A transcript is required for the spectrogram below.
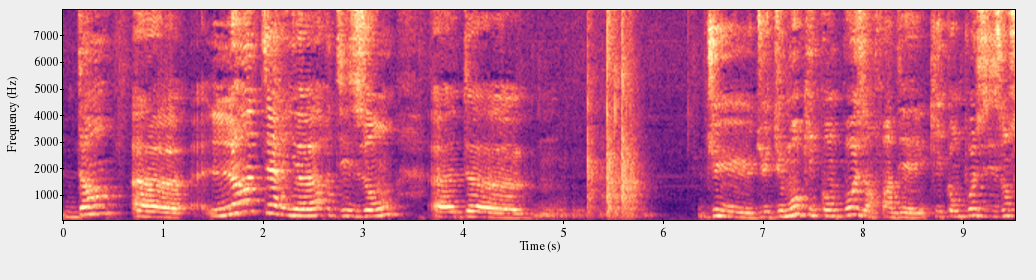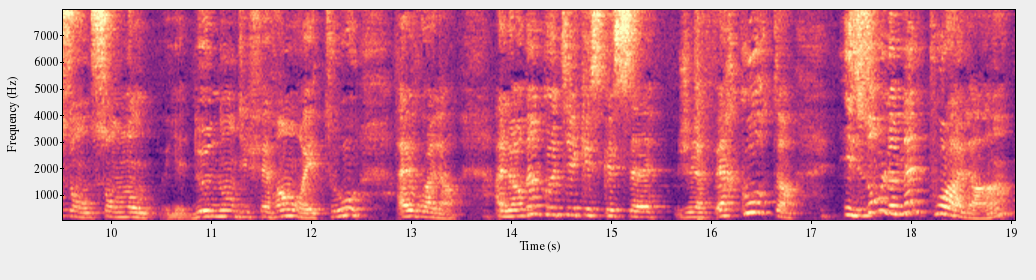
dans euh, l'intérieur, disons, euh, de, du, du, mot qui compose, enfin, des, qui compose, disons, son, son nom. Il y a deux noms différents et tout. Et voilà. Alors, d'un côté, qu'est-ce que c'est? Je vais la faire courte. Ils ont le même poids, là. Hein.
